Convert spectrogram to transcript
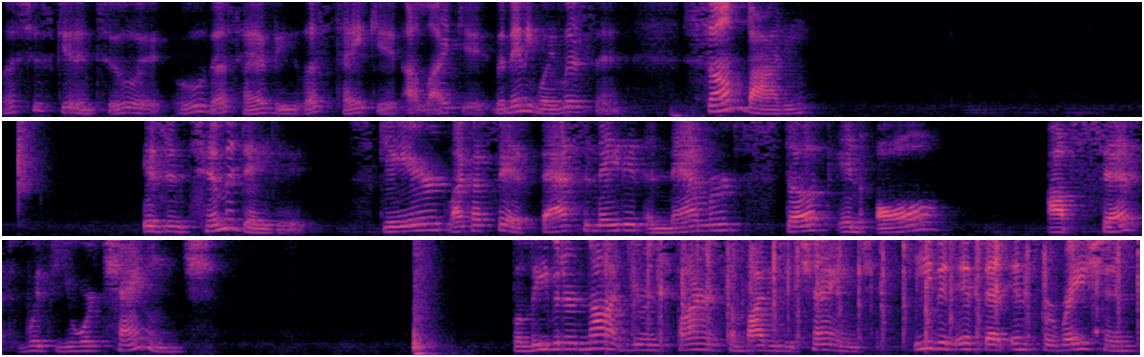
Let's just get into it. Ooh, that's heavy. Let's take it. I like it. But anyway, listen somebody is intimidated, scared, like I said, fascinated, enamored, stuck in awe, obsessed with your change. Believe it or not, you're inspiring somebody to change. Even if that inspiration,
